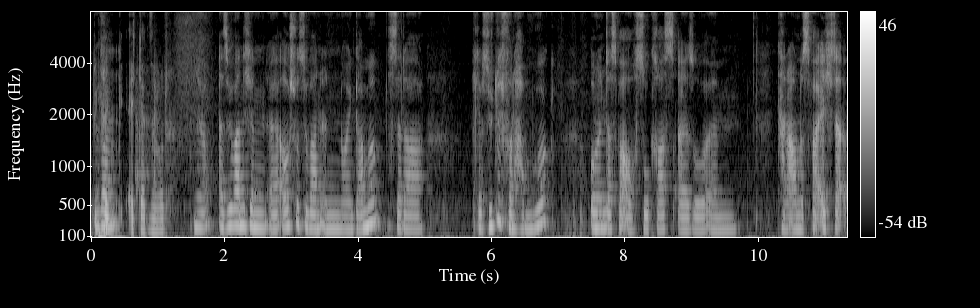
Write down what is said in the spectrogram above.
Ich krieg echt Gänsehaut. Ja, also wir waren nicht in äh, Auschwitz, wir waren in Neuengamme. Das ist ja da, ich glaube, südlich von Hamburg. Und mhm. das war auch so krass. Also, ähm, keine Ahnung, das war echt, da,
